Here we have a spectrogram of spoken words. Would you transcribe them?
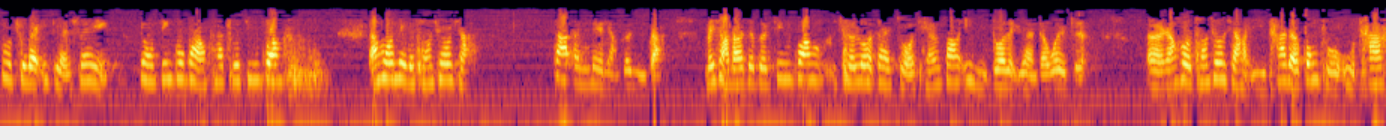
露出了一点身影，用金箍棒发出金光，然后那个同修想杀了那两个女的，没想到这个金光却落在左前方一米多的远的位置，呃，然后同修想以他的功夫误差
